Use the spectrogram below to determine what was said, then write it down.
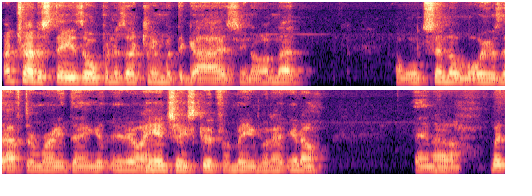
I try to stay as open as I can with the guys. You know, I'm not I won't send no lawyers after him or anything. You know, a handshake's good for me, but I, you know, and uh, but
